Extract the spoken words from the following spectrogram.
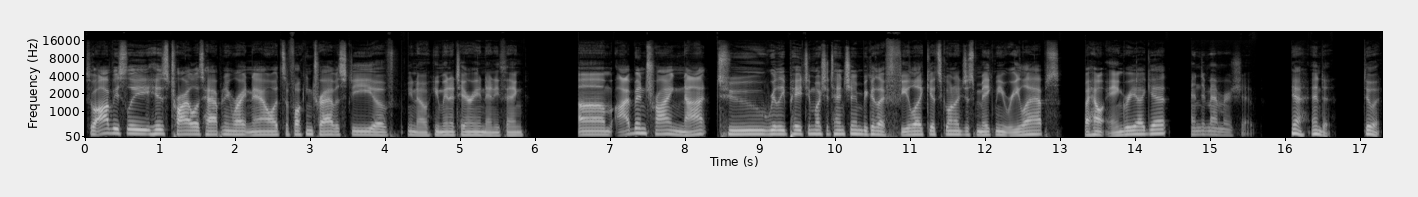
So obviously his trial is happening right now. It's a fucking travesty of, you know, humanitarian anything. Um I've been trying not to really pay too much attention because I feel like it's going to just make me relapse by how angry I get. End of membership. Yeah, end it. Do it.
